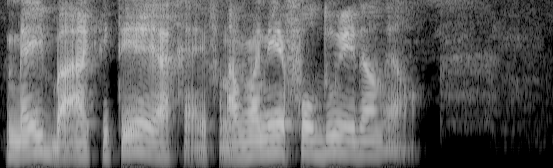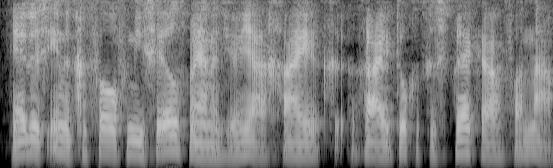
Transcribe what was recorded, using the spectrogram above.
meetbare criteria geven. Nou, wanneer voldoe je dan wel? Ja, dus in het geval van die sales manager, ja, ga, je, ga je toch het gesprek aan van, nou,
